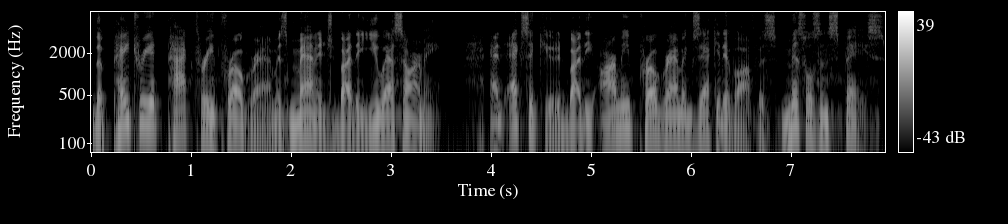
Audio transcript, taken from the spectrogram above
The Patriot PAC 3 program is managed by the U.S. Army and executed by the Army Program Executive Office, Missiles and Space,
